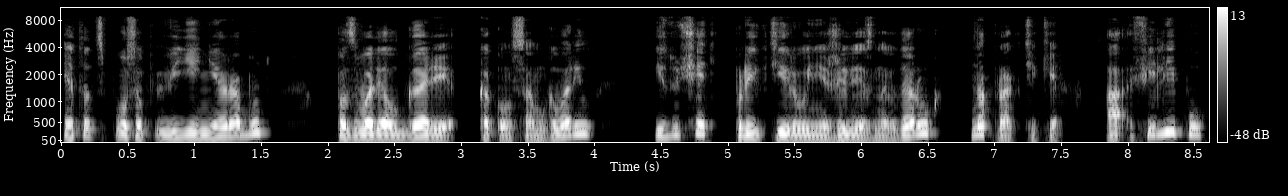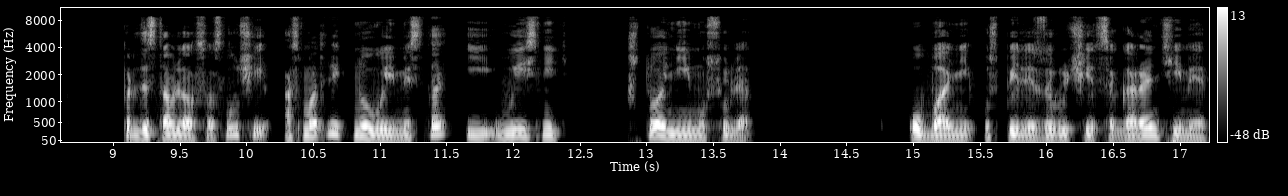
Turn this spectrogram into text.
Этот способ ведения работ – позволял Гарри, как он сам говорил, изучать проектирование железных дорог на практике, а Филиппу предоставлялся случай осмотреть новые места и выяснить, что они ему сулят. Оба они успели заручиться гарантиями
